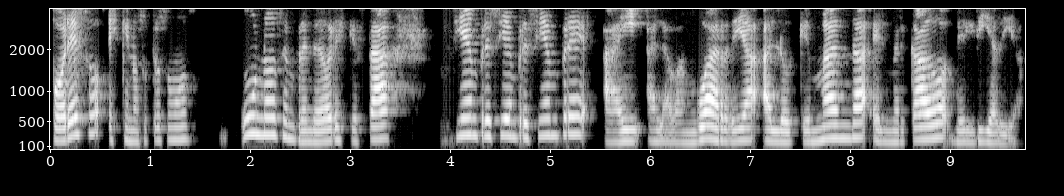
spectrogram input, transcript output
Por eso es que nosotros somos unos emprendedores que está siempre, siempre, siempre ahí a la vanguardia, a lo que manda el mercado del día a día.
